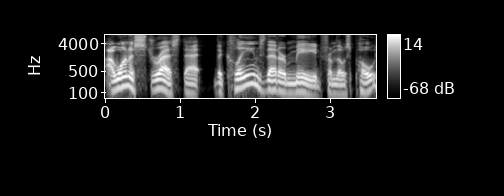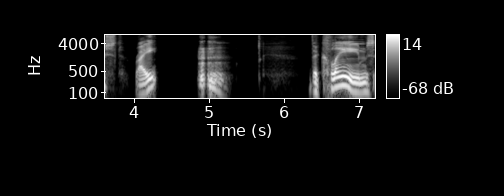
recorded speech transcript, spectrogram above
I want to stress that the claims that are made from those posts, right? the claims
